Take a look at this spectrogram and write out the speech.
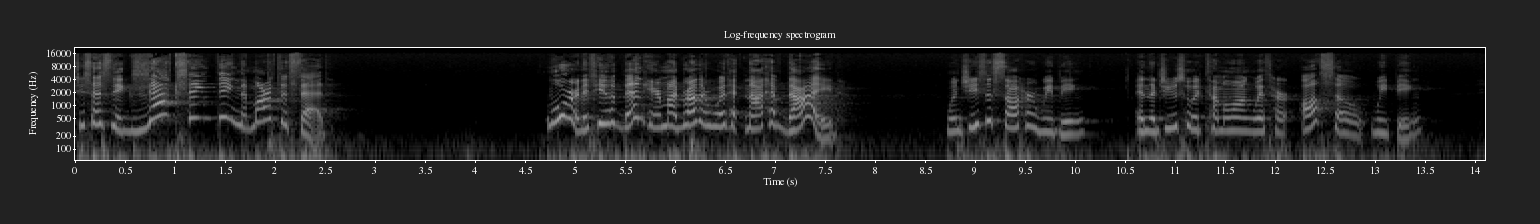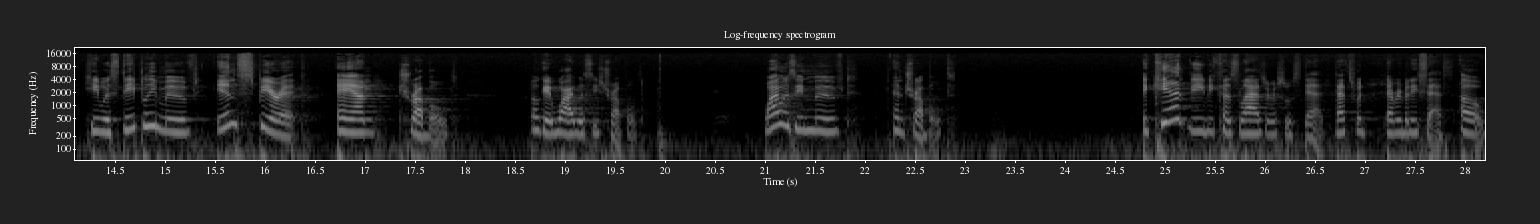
She says the exact same thing that Martha said. Lord, if you had been here, my brother would ha- not have died. When Jesus saw her weeping, and the Jews who had come along with her also weeping, he was deeply moved in spirit and troubled. Okay, why was he troubled? Why was he moved and troubled? It can't be because Lazarus was dead. That's what everybody says. Oh,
